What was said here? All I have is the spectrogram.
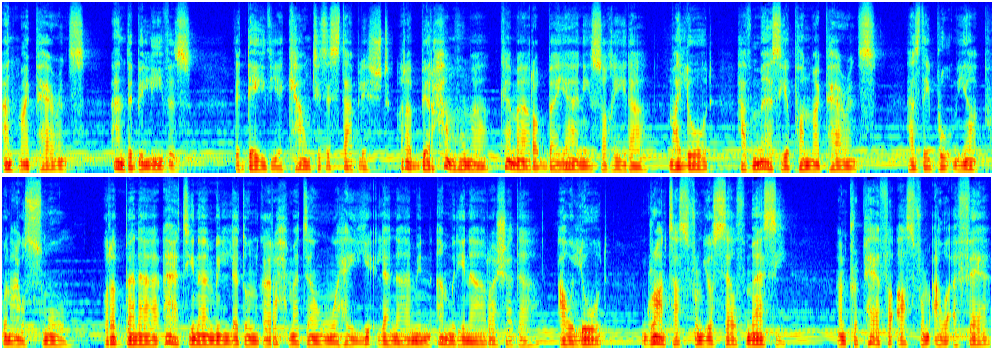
and my parents and the believers the day the account is established. رب ارحمهما كما ربياني صغيرا. My Lord, have mercy upon my parents as they brought me up when I was small. ربنا آتنا من لدنك رحمة وهيئ لنا من أمرنا رشدا. Our Lord, grant us from yourself mercy and prepare for us from our affair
